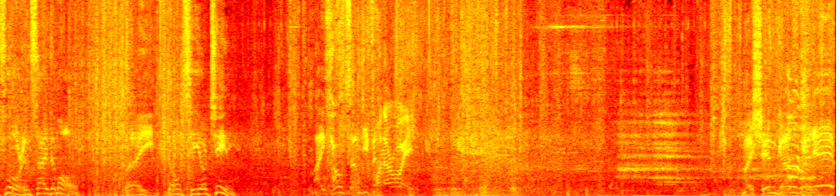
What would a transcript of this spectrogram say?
Upper floor inside the mall. But I don't see your team. I found some defense. On our way. Machine gun ready.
